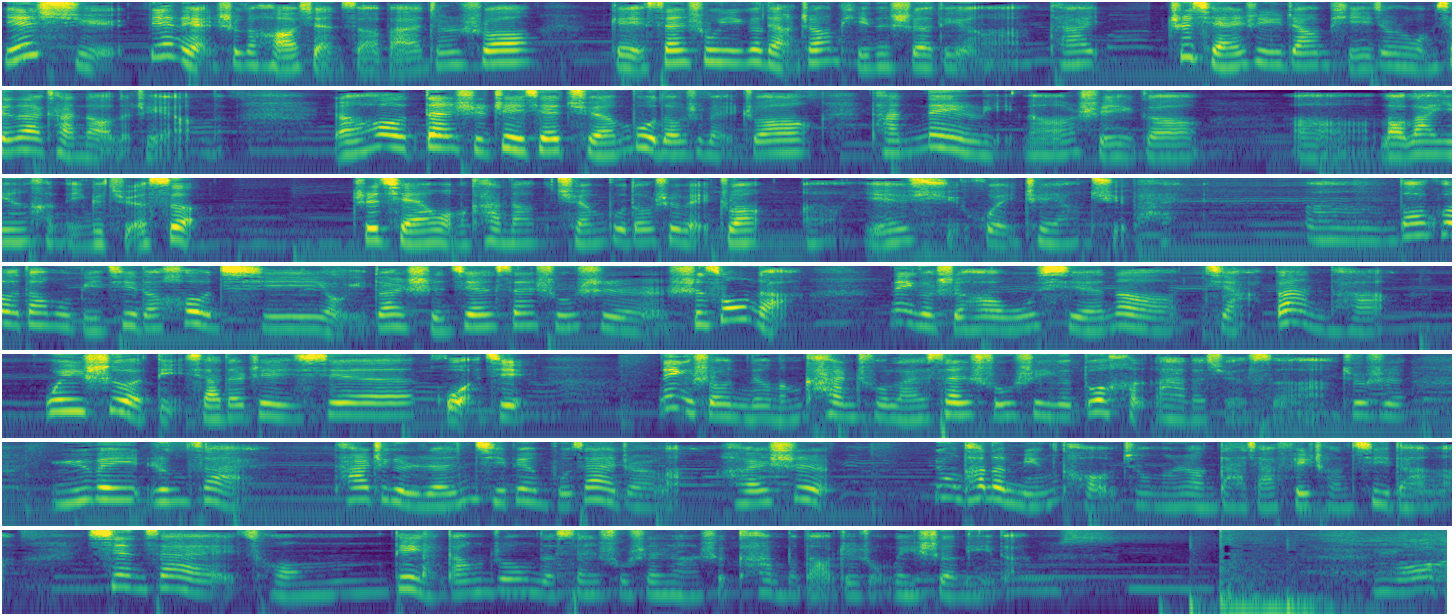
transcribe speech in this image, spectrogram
也许变脸是个好选择吧，就是说给三叔一个两张皮的设定啊，他之前是一张皮，就是我们现在看到的这样的，然后但是这些全部都是伪装，他内里呢是一个呃老辣阴狠的一个角色，之前我们看到的全部都是伪装啊、也许会这样去拍。嗯，包括《盗墓笔记》的后期有一段时间，三叔是失踪的。那个时候，吴邪呢假扮他，威慑底下的这些伙计。那个时候，你就能看出来，三叔是一个多狠辣的角色啊！就是余威仍在，他这个人即便不在这儿了，还是用他的名头就能让大家非常忌惮了。现在从电影当中的三叔身上是看不到这种威慑力的。我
